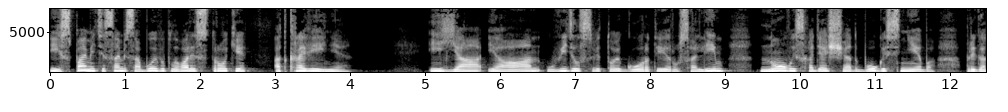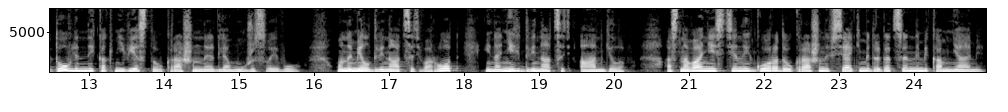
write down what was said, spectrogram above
и из памяти сами собой выплывали строки «Откровения». «И я, Иоанн, увидел святой город Иерусалим, новый, исходящий от Бога с неба, приготовленный, как невеста, украшенная для мужа своего. Он имел двенадцать ворот, и на них двенадцать ангелов, Основания стены города украшены всякими драгоценными камнями.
